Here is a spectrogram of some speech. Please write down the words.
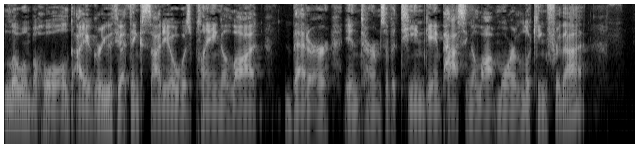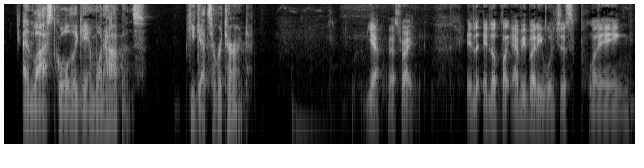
lo and behold, I agree with you. I think Sadio was playing a lot better in terms of a team game, passing a lot more, looking for that. And last goal of the game, what happens? He gets it returned. Yeah, that's right. It, it looked like everybody was just playing.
